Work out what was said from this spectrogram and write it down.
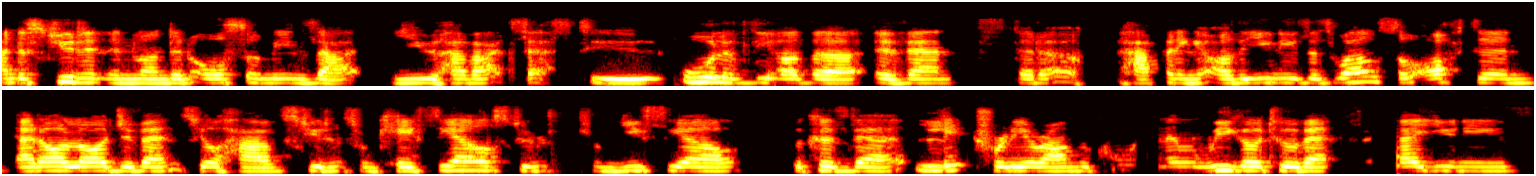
and a student in London also means that you have access to all of the other events that are happening at other unis as well. So often at our large events, you'll have students from KCL, students from UCL, because they're literally around the corner. And then we go to events at their unis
